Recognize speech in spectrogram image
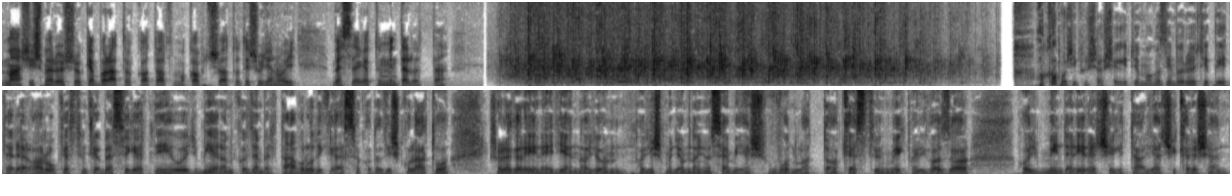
más ismerősökkel, barátokkal tartom a kapcsolatot, és ugyanúgy beszélgetünk, mint előtte. A Kapos Ifjúság Segítő magazinban Rőti Péterrel arról kezdtünk el beszélgetni, hogy milyen, amikor az ember távolodik, elszakad az iskolától, és a legelején egy ilyen nagyon, hogy is mondjam, nagyon személyes vonulattal kezdtünk, mégpedig azzal, hogy minden érettségi tárgyát sikeresen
